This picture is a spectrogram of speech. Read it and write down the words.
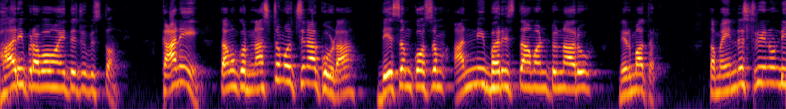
భారీ ప్రభావం అయితే చూపిస్తోంది. కానీ తమకు నష్టం వచ్చినా కూడా దేశం కోసం అన్ని భరిస్తామంటున్నారు నిర్మాతలు. తమ ఇండస్ట్రీ నుండి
